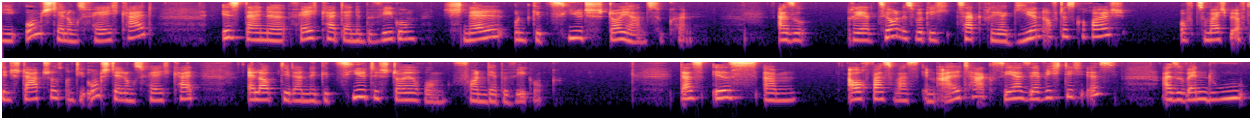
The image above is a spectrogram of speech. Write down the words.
Die Umstellungsfähigkeit ist deine Fähigkeit, deine Bewegung schnell und gezielt steuern zu können. Also Reaktion ist wirklich zack, reagieren auf das Geräusch, auf, zum Beispiel auf den Startschuss und die Umstellungsfähigkeit erlaubt dir dann eine gezielte Steuerung von der Bewegung. Das ist ähm, auch was, was im Alltag sehr, sehr wichtig ist. Also wenn du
